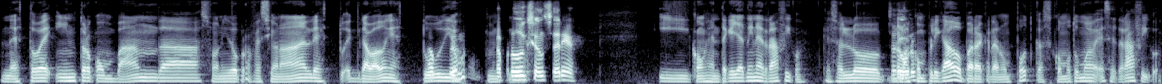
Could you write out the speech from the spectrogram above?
Esto es intro con banda, sonido profesional, grabado en estudio. Una, producción seria. Y con gente que ya tiene tráfico, que eso es lo más complicado para crear un podcast. ¿Cómo tú mueves ese tráfico?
